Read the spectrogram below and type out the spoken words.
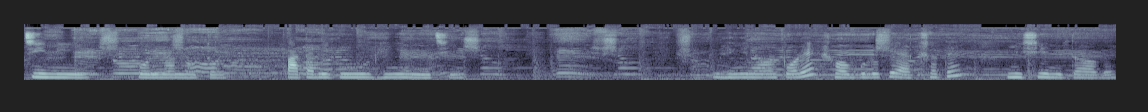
চিনি পরিমাণ মতো। পাটালি গুড় ভেঙে নিয়েছি। ভেঙে নেওয়ার পরে সবগুলোকে একসাথে মিশিয়ে নিতে হবে।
